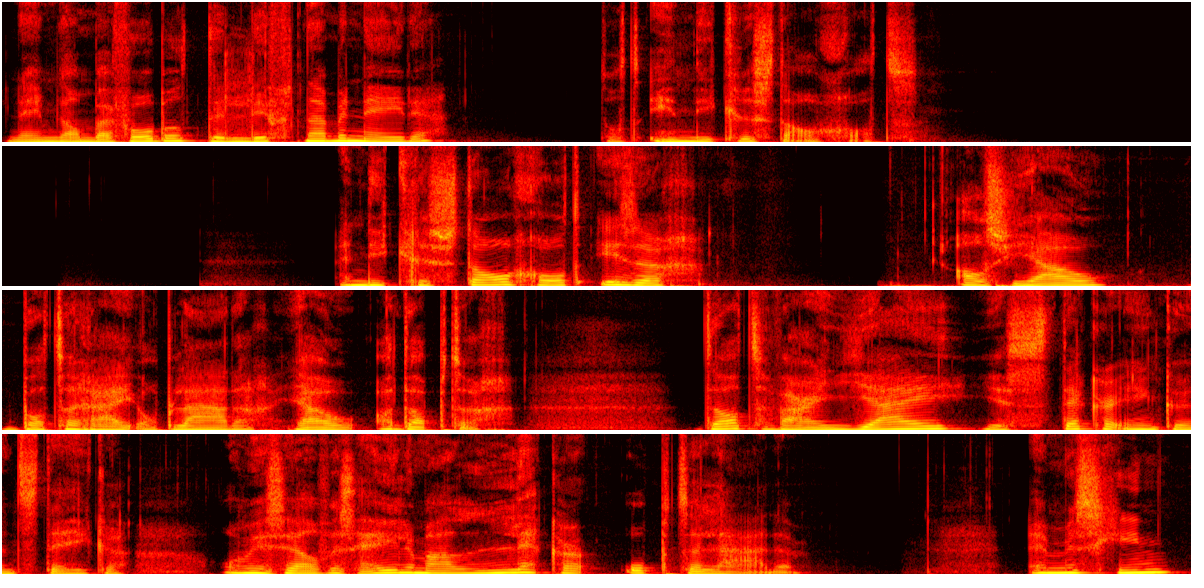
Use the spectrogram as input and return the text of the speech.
neem dan bijvoorbeeld de lift naar beneden tot in die kristalgrot. En die kristalgrot is er als jouw batterijoplader, jouw adapter. Dat waar jij je stekker in kunt steken om jezelf eens helemaal lekker op te laden. En misschien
